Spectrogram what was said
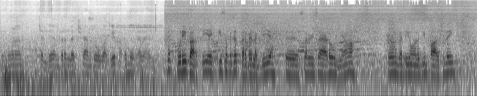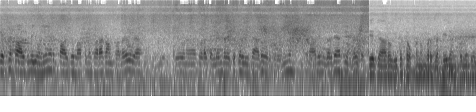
ਤੇ ਹੁਣ ਚੱਲੇ ਅੰਦਰ। ਲੰਚ ਟਾਈਮ 2 ਵਜ ਕੇ ਖਤਮ ਹੋ ਗਿਆ ਵੈਸੇ ਵੀ। ਤੇ ਪੂਰੀ ਕਰਤੀ ਹੈ 2175 ਰੁਪਏ ਲੱਗੀ ਆ। ਤੇ ਸਰਵਿਸ ਐਡ ਹੋ ਗਈਆਂ ਵਾ। ਤੇ ਹੁਣ ਗੱਡੀ ਆਉਣ ਲੱਗੀ ਪਾਲਚ ਲਈ। ਕਿੱਥੇ ਪਾਲਚ ਲਈ ਹੋਣੀ ਹੈ ਤੇ ਪਾਲਚ ਤੋਂ ਆਪਣਾ ਸਾਰਾ ਕੰਮ ਹੀ ਹੋ ਗਿਆ। ਤੇ ਹੁਣ ਥੋੜਾ ਚੱਲੇ ਅੰਦਰ ਇੱਕ ਸਰਵਿਸ ਐਡ ਹੋਰ ਕਰਨੀ ਆ। ਰਾਹ ਦੇ ਨਿਕਲਦੇ ਆ ਤੇ ਇਹ ਤਿਆਰ ਹੋ ਗਈ ਤੇ ਟੋਕਨ ਨੰਬਰ ਲੱਗੇ ਜਾਂ ਅੰਕਲ ਨੂੰ ਦੇਣ।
